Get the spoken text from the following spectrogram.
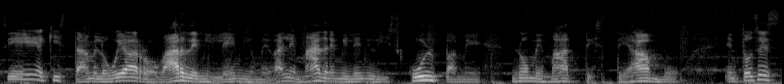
Sí, aquí está, me lo voy a robar de Milenio, me vale madre Milenio, discúlpame, no me mates, te amo. Entonces,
